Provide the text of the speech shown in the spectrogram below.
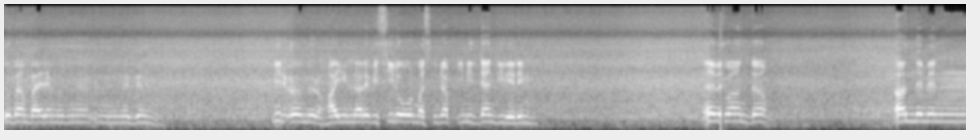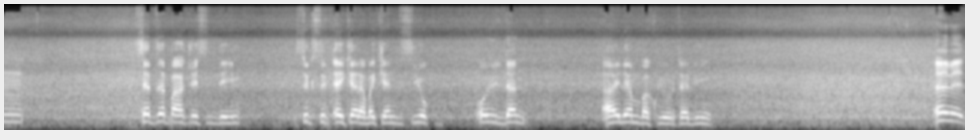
Kurban Bayramımızın bir ömür hayırları vesile olmasını Rabbimizden dilerim. Evet şu anda annemin sebze bahçesindeyim. Sık sık eker ama kendisi yok. O yüzden ailem bakıyor tabii. Evet.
